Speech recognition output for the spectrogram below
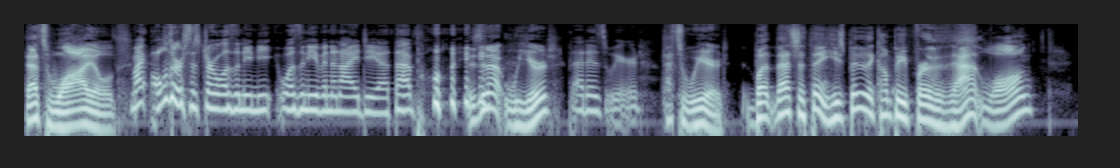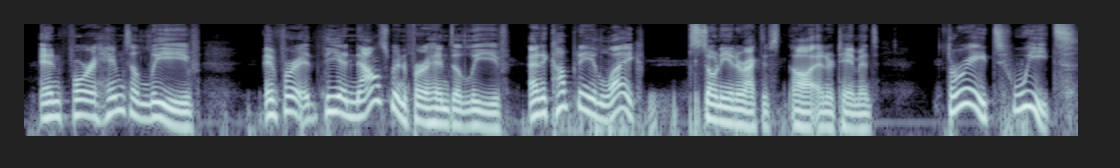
That's wild. My older sister wasn't e- wasn't even an idea at that point. Isn't that weird? that is weird. That's weird. But that's the thing. He's been in the company for that long. And for him to leave, and for the announcement for him to leave at a company like Sony Interactive uh, Entertainment through a tweet,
